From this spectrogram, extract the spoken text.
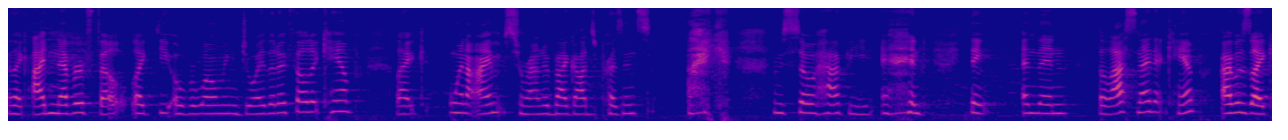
like, I'd never felt like the overwhelming joy that I felt at camp. Like, when I'm surrounded by God's presence, like, I'm so happy. And think, and then the last night at camp, I was like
